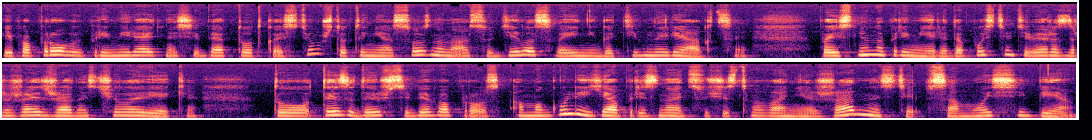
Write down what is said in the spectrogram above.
и попробуй примерять на себя тот костюм, что ты неосознанно осудила своей негативной реакции. Поясню на примере. Допустим, тебя раздражает жадность в человеке то ты задаешь себе вопрос, а могу ли я признать существование жадности в самой себе?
